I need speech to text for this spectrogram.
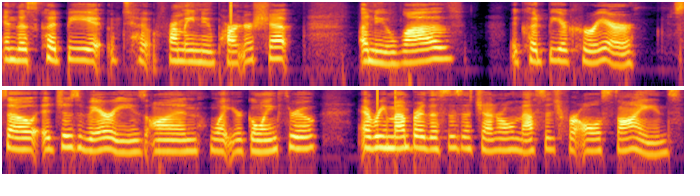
And this could be to, from a new partnership, a new love, it could be a career. So it just varies on what you're going through. And remember, this is a general message for all signs.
